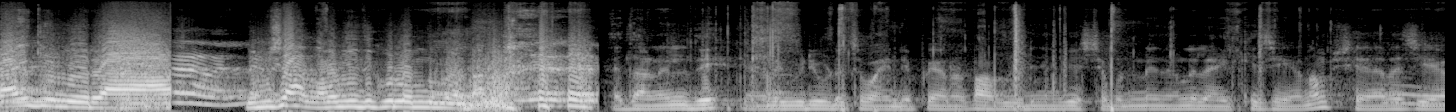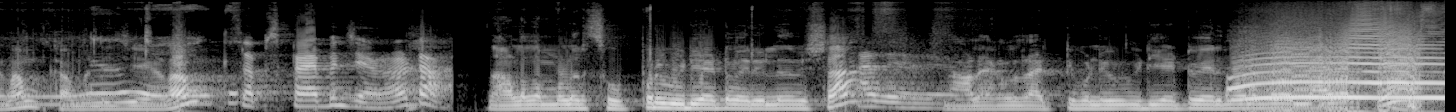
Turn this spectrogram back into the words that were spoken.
താങ്ക് യു മീറ നിമിഷ നമുക്ക് ഇതിക്കുള്ളൊന്നും വേണ്ട. ഏതാണെങ്കിലും ഇത് ഞങ്ങൾ വീഡിയോ വിളിച്ച് വൈൻഡപ്പ് ചെയ്യണം കേട്ടോ. വീഡിയോ നിങ്ങൾക്ക് ഇഷ്ടപ്പെട്ടുണ്ടെങ്കിൽ നിങ്ങൾ ലൈക്ക് ചെയ്യണം ഷെയർ ചെയ്യണം കമന്റ് ചെയ്യണം. സബ്സ്ക്രൈബും ചെയ്യണം കേട്ടോ. നാളെ നമ്മളൊരു സൂപ്പർ വീഡിയോ ആയിട്ട് വരില്ല നിമിഷ. നാളെ ഞങ്ങളൊരു അടിപൊളി വീഡിയോ ആയിട്ട് വരുന്നത്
